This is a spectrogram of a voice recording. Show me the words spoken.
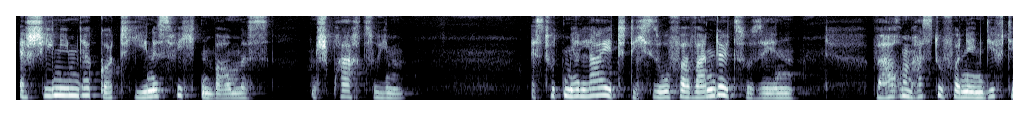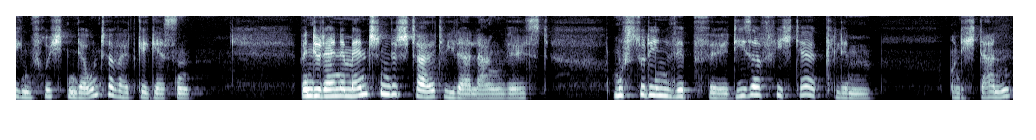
erschien ihm der Gott jenes Fichtenbaumes und sprach zu ihm Es tut mir leid, dich so verwandelt zu sehen. Warum hast du von den giftigen Früchten der Unterwelt gegessen? Wenn du deine Menschengestalt wiedererlangen willst, musst du den Wipfel dieser Fichte erklimmen und dich dann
